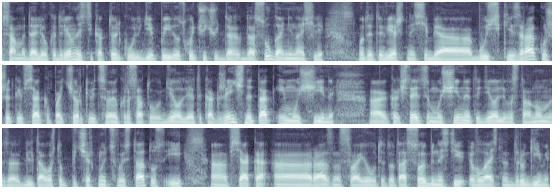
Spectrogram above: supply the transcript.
самой далекой древности, как только у людей появилось хоть чуть-чуть досуга, они начали вот это вешать на себя бусики из ракушек и всяко подчеркивать свою красоту. Делали это как женщины, так и мужчины. А, как считается, мужчины это делали в основном для того, чтобы подчеркнуть свой статус и а, всяко а, разно свою вот эту вот особенность и власть над другими.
